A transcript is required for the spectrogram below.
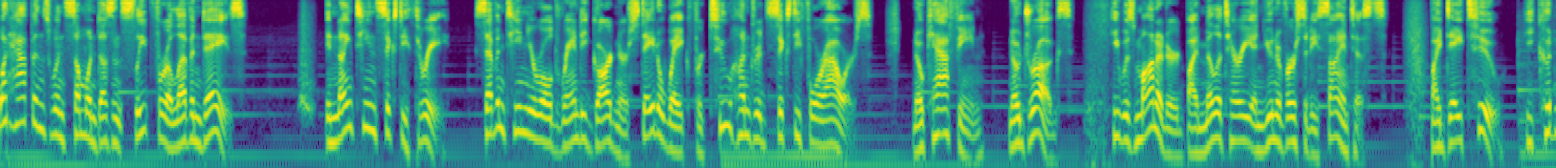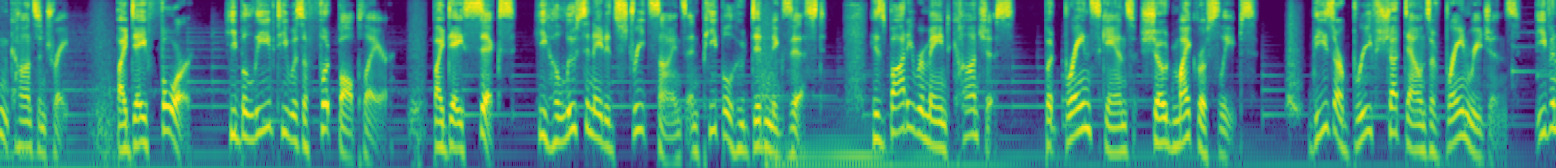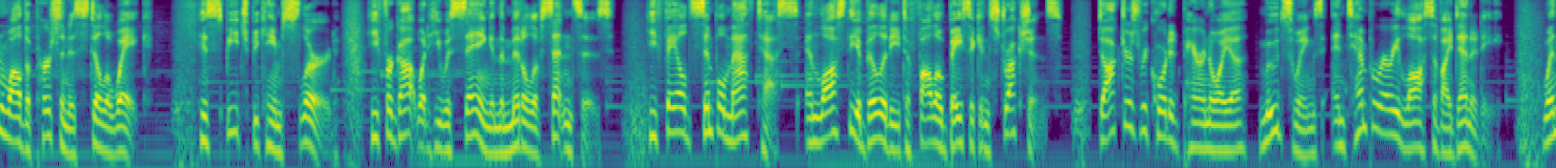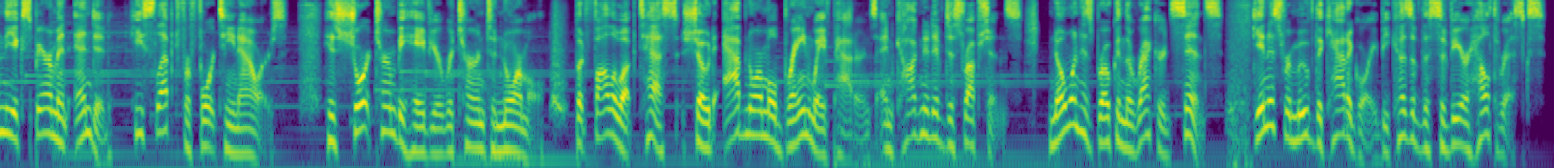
What happens when someone doesn't sleep for 11 days? In 1963, 17-year-old Randy Gardner stayed awake for 264 hours. No caffeine, no drugs. He was monitored by military and university scientists. By day two, he couldn't concentrate. By day four, he believed he was a football player. By day six, he hallucinated street signs and people who didn't exist. His body remained conscious, but brain scans showed microsleeps. These are brief shutdowns of brain regions, even while the person is still awake. His speech became slurred. He forgot what he was saying in the middle of sentences. He failed simple math tests and lost the ability to follow basic instructions. Doctors recorded paranoia, mood swings, and temporary loss of identity. When the experiment ended, he slept for 14 hours. His short-term behavior returned to normal, but follow-up tests showed abnormal brainwave patterns and cognitive disruptions. No one has broken the record since. Guinness removed the category because of the severe health risks.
